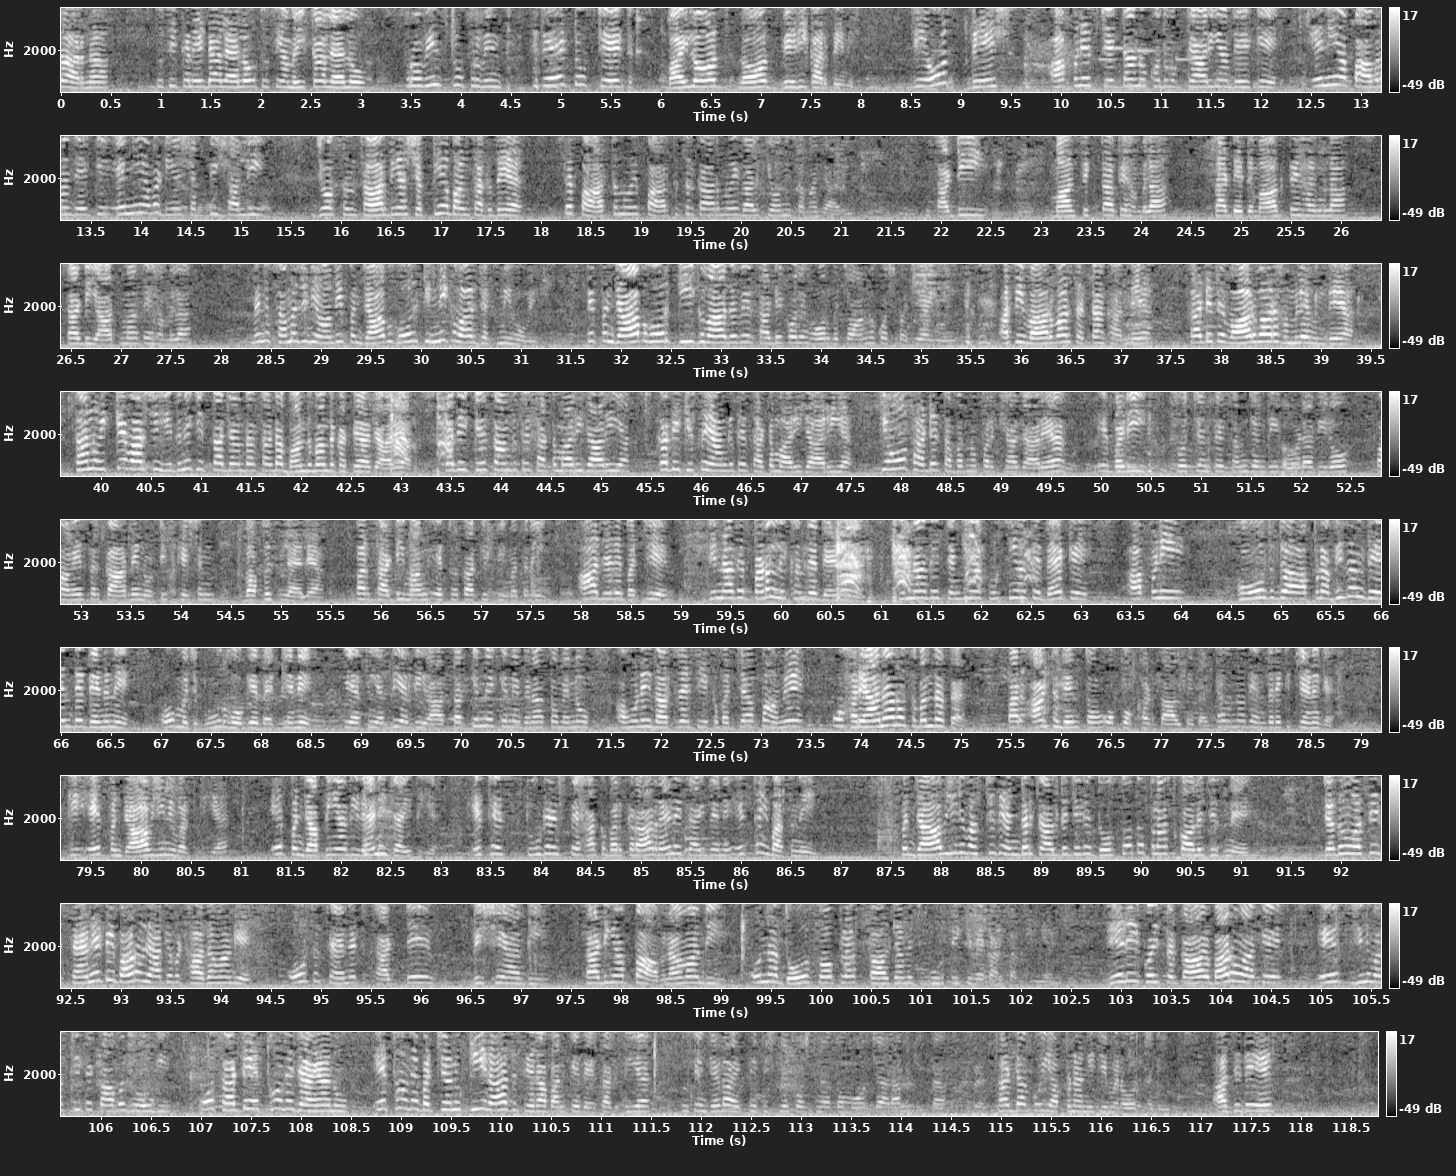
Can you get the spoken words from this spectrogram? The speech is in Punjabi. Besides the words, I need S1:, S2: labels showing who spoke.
S1: ਉਦਾਹਰਨਾਂ, ਤੁਸੀਂ ਕੈਨੇਡਾ ਲੈ ਲਓ, ਤੁਸੀਂ ਅਮਰੀਕਾ ਲੈ ਲਓ province to province state to state bylaws laws vary ਕਰਦੇ ਨੇ। ਜੇ ਉਹ ਦੇਸ਼ ਆਪਣੇ ਸਟੇਟਾਂ ਨੂੰ ਖੁਦ ਮੁਖਤਿਆਰੀਆਂ ਦੇ ਕੇ, ਇੰਨੀਆਂ ਪਾਵਰਾਂ ਦੇ ਕੇ, ਇੰਨੀਆਂ ਵੱਡੀਆਂ ਸ਼ਕਤੀਸ਼ਾਲੀ ਜੋ ਸੰਸਾਰ ਦੀਆਂ ਸ਼ਕਤੀਆਂ ਬਣ ਸਕਦੇ ਆ, ਤੇ ਭਾਰਤ ਨੂੰ ਇਹ, ਭਾਰਤ ਸਰਕਾਰ ਨੂੰ ਇਹ ਗੱਲ ਕਿਉਂ ਨਹੀਂ ਸਮਝ ਆ ਰਹੀ? ਸਾਡੀ ਮਾਨਸਿਕਤਾ ਤੇ ਹਮਲਾ, ਸਾਡੇ ਦਿਮਾਗ ਤੇ ਹਮਲਾ, ਸਾਡੀ ਆਤਮਾ ਤੇ ਹਮਲਾ ਮੈਨੂੰ ਸਮਝ ਨਹੀਂ ਆਉਂਦੀ ਪੰਜਾਬ ਹੋਰ ਕਿੰਨੀ ਕੁ ਵਾਰ ਜ਼ਖਮੀ ਹੋਵੇ। ਤੇ ਪੰਜਾਬ ਹੋਰ ਕੀ ਗਵਾ ਦੇਵੇ? ਸਾਡੇ ਕੋਲੇ ਹੋਰ ਬਚਾਉਣ ਨੂੰ ਕੁਝ ਬਚਿਆ ਹੀ ਨਹੀਂ। ਅਸੀਂ ਵਾਰ-ਵਾਰ ਸੱਟਾਂ ਖਾਂਦੇ ਆ। ਸਾਡੇ ਤੇ ਵਾਰ-ਵਾਰ ਹਮਲੇ ਹੁੰਦੇ ਆ। ਸਾਨੂੰ ਇੱਕੇ ਵਾਰ ਸ਼ਹੀਦ ਨਹੀਂ ਕੀਤਾ ਜਾਂਦਾ। ਸਾਡਾ ਬੰਦ-ਬੰਦ ਕੱਟਿਆ ਜਾ ਰਿਹਾ। ਕਦੀ ਕਿਸ ਅੰਗ ਤੇ ਸੱਟ ਮਾਰੀ ਜਾ ਰਹੀ ਆ। ਕਦੀ ਕਿਸੇ ਅੰਗ ਤੇ ਸੱਟ ਮਾਰੀ ਜਾ ਰਹੀ ਆ। ਕਿਉਂ ਸਾਡੇ ਸਬਰ ਨੂੰ ਪਰਖਿਆ ਜਾ ਰਿਹਾ? ਇਹ ਬੜੀ ਸੋਚਣ ਤੇ ਸਮਝਣ ਦੀ ਲੋੜ ਹੈ ਵੀਰੋ। ਭਾਵੇਂ ਸਰਕਾਰ ਨੇ ਨੋਟੀਫਿਕੇਸ਼ਨ ਵਾਪਸ ਲੈ ਲਿਆ। ਪਰ ਸਾਡੀ ਮੰਗ ਇੱਥੋਂ ਤੱਕ ਹੀ ਸੀਮਤ ਨਹੀਂ। ਆ ਜਿਹੜੇ ਬੱਚੇ ਜਿਨ੍ਹਾਂ ਦੇ ਪੜ੍ਹਨ ਲਿਖਣ ਦੇ ਦੇਣ ਨੇ ਜਿਨ੍ਹਾਂ ਦੇ ਚੰਗੀਆਂ ਕੁਰਸੀਆਂ ਤੇ ਬਹਿ ਕੇ ਆਪਣੀ ਹੋਂਦ ਦਾ, ਆਪਣਾ ਵਿਜ਼ਨ ਦੇਣ ਦੇ ਦਿਨ ਨੇ, ਉਹ ਮਜਬੂਰ ਹੋ ਕੇ ਬੈਠੇ ਨੇ ਕਿ ਅਸੀਂ ਅੱਧੀ ਅੱਧੀ ਰਾਤ ਤੱਕ ਕਿੰਨੇ ਕਿੰਨੇ ਦਿਨਾਂ ਤੋਂ ਮੈਨੂੰ ਹੁਣੇ ਹੀ ਦੱਸ ਰਹੇ ਸੀ ਇੱਕ ਬੱਚਾ, ਭਾਵੇਂ ਉਹ ਹਰਿਆਣਾ ਨੂੰ ਸੰਬੰਧਤ ਹੈ, ਪਰ 8 ਦਿਨ ਤੋਂ ਉਹ ਭੁੱਖ ਹੜਤਾਲ ਤੇ ਬੈਠਾ, ਉਹਨਾਂ ਦੇ ਅੰਦਰ ਇੱਕ ਚਿਣਗ ਹੈ ਕਿ ਇਹ ਪੰਜਾਬ ਯੂਨੀਵਰਸਿਟੀ ਹੈ, ਇਹ ਪੰਜਾਬੀਆਂ ਦੀ ਰਹਿਣੀ ਚਾਹੀਦੀ ਹੈ। ਇੱਥੇ ਸਟੂਡੈਂਟਸ ਦੇ ਹੱਕ ਬਰਕਰਾਰ ਰਹਿਣੇ ਚਾਹੀਦੇ ਨੇ, ਇੱਥੇ ਹੀ ਬਸ ਨਹੀਂ। ਪੰਜਾਬ ਯੂਨੀਵਰਸਿਟੀ ਦੇ ਅੰਡਰ ਚੱਲਦੇ ਜਿਹੜੇ 200 ਤੋਂ ਪਲੱਸ ਕਾਲਜਸ ਨੇ, ਜਦੋਂ ਅਸੀਂ ਸੈਨੇਟ ਹੀ ਬਾਹਰੋਂ ਲਿਆ ਕੇ ਬਿਠਾ ਦੇਵਾਂਗੇ, ਉਸ ਸੈਨੇਟ ਸਾਡੇ ਵਿਸ਼ਿਆਂ ਦੀ, ਸਾਡੀਆਂ ਭਾਵਨਾਵਾਂ ਦੀ, ਉਹਨਾਂ 200 ਪਲੱਸ ਕਾਲਜਾਂ ਵਿੱਚ ਪੂਰਤੀ ਕਿਵੇਂ ਕਰ ਸਕਦੀ ਹੈ? ਜਿਹੜੀ ਕੋਈ ਸਰਕਾਰ ਬਾਹਰੋਂ ਆ ਕੇ ਇਸ ਯੂਨੀਵਰਸਿਟੀ ਤੇ ਕਾਬਜ ਹੋਊਗੀ, ਉਹ ਸਾਡੇ ਇੱਥੋਂ ਦੇ ਜਾਇਆਂ ਨੂੰ, ਇੱਥੋਂ ਦੇ ਬੱਚਿਆਂ ਨੂੰ ਕੀ ਰਾਹ ਦਸੇਰਾ ਬਣ ਕੇ ਦੇ ਸਕਦੀ ਹੈ? ਤੁਸੀਂ ਜਿਹੜਾ ਇੱਥੇ ਪਿਛਲੇ ਕੁਝ ਦਿਨਾਂ ਤੋਂ ਮੋਰਚਾ ਆਰੰਭ ਕੀਤਾ, ਸਾਡਾ ਕੋਈ ਆਪਣਾ ਨਿੱਜੀ ਮਨੋਰਥ ਨਹੀਂ। ਅੱਜ ਦੇ ਇਸ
